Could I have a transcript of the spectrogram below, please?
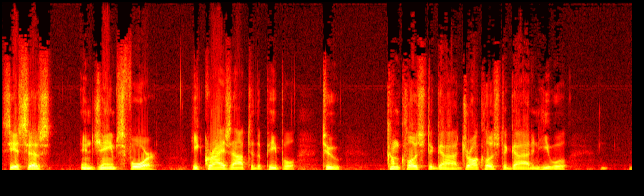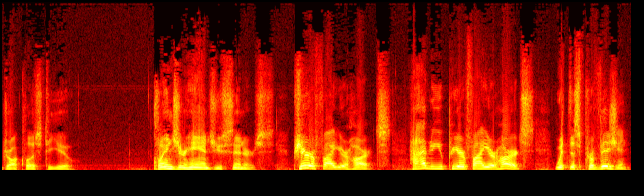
See, it says, in James 4. He cries out to the people to come close to God, draw close to God, and He will draw close to you. Cleanse your hands, you sinners. Purify your hearts. How do you purify your hearts? With this provision,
